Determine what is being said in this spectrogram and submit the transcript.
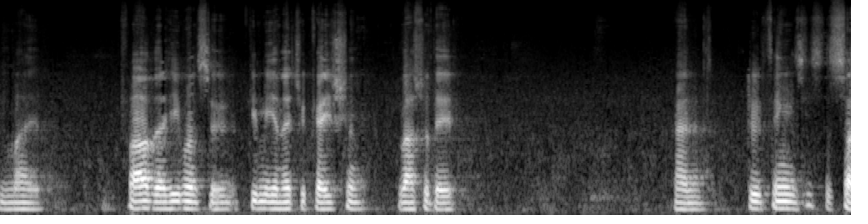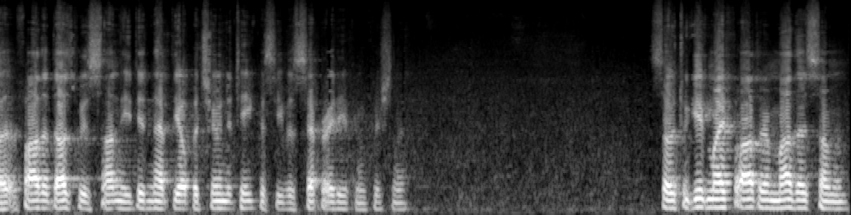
my father, he wants to give me an education, Vasudev, and do things as the father does with his son. He didn't have the opportunity because he was separated from Krishna. So to give my father and mother some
